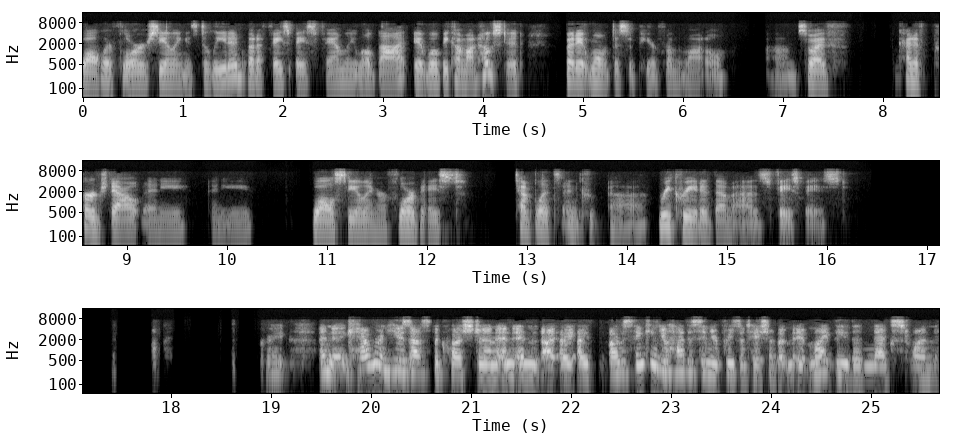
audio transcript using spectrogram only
wall or floor or ceiling is deleted, but a face-based family will not. It will become unhosted, but it won't disappear from the model. Um, so I've kind of purged out any any wall, ceiling, or floor-based templates and uh, recreated them as face-based. Great. And Cameron Hughes asked the question, and, and I, I, I was thinking you had this in your presentation, but it might be the next one.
